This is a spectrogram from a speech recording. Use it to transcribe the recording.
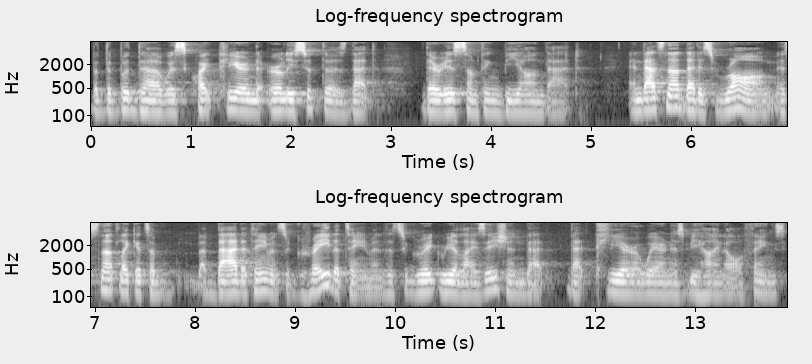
but the Buddha was quite clear in the early suttas that there is something beyond that. And that's not that it's wrong. It's not like it's a, a bad attainment. It's a great attainment. It's a great realization that that clear awareness behind all things.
